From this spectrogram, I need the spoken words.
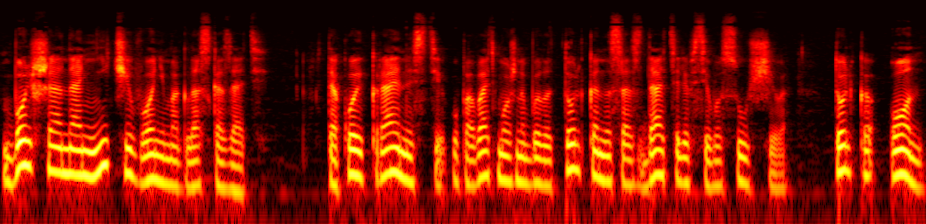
Больше она ничего не могла сказать. В такой крайности уповать можно было только на Создателя всего сущего. Только Он,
